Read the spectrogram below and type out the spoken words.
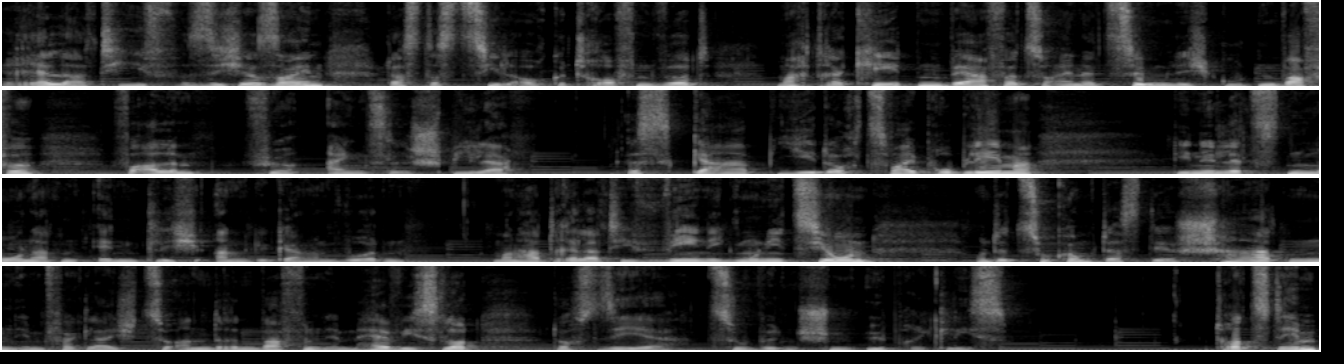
relativ sicher sein, dass das Ziel auch getroffen wird, macht Raketenwerfer zu einer ziemlich guten Waffe, vor allem für Einzelspieler. Es gab jedoch zwei Probleme, die in den letzten Monaten endlich angegangen wurden. Man hat relativ wenig Munition und dazu kommt, dass der Schaden im Vergleich zu anderen Waffen im Heavy Slot doch sehr zu wünschen übrig ließ. Trotzdem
